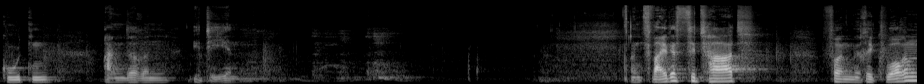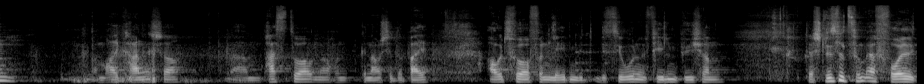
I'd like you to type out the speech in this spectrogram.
guten anderen Ideen. Ein zweites Zitat von Rick Warren, amerikanischer ähm, Pastor und auch, genau steht dabei, Autor von Leben mit Visionen und vielen Büchern. Der Schlüssel zum Erfolg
